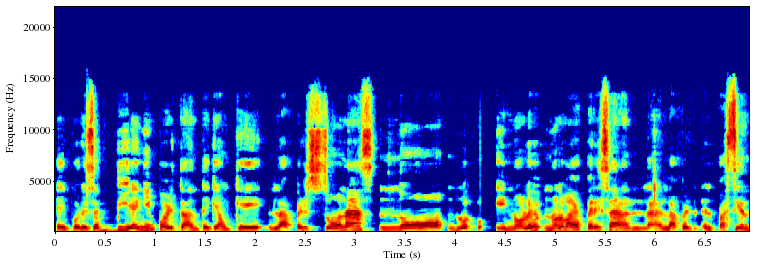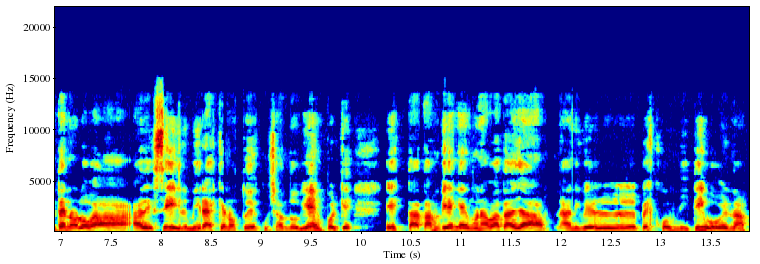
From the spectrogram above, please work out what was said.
Eh, por eso es bien importante que aunque las personas no lo, y no, no lo van a expresar, el paciente no lo va a decir, mira, es que no estoy escuchando bien, porque está también en una batalla a nivel pues, cognitivo, ¿verdad?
